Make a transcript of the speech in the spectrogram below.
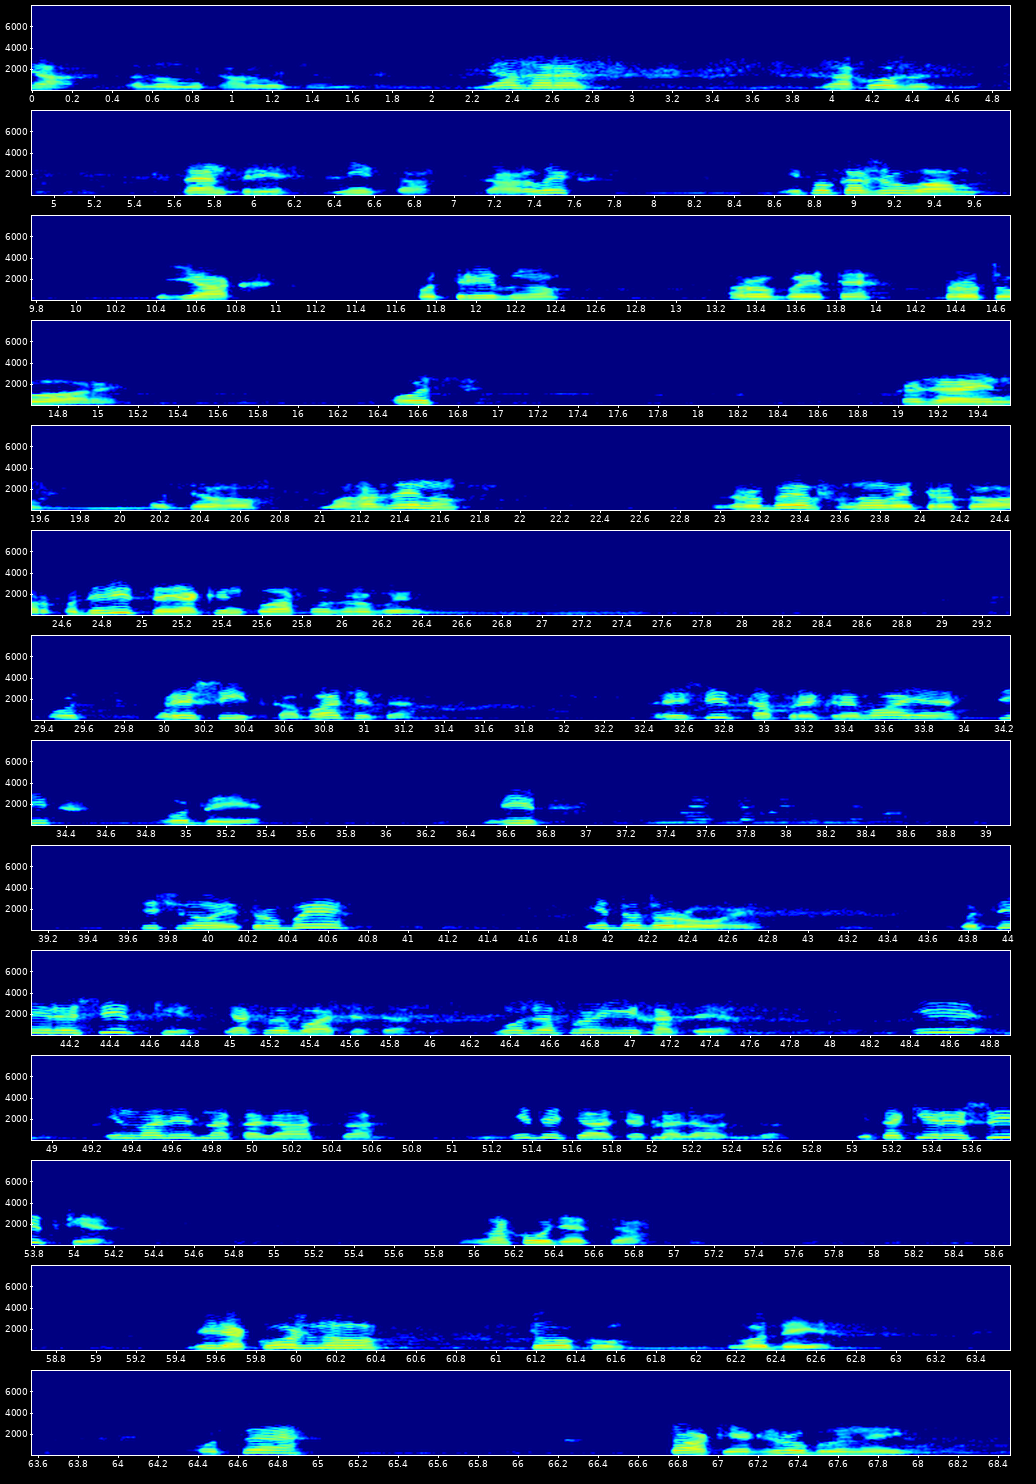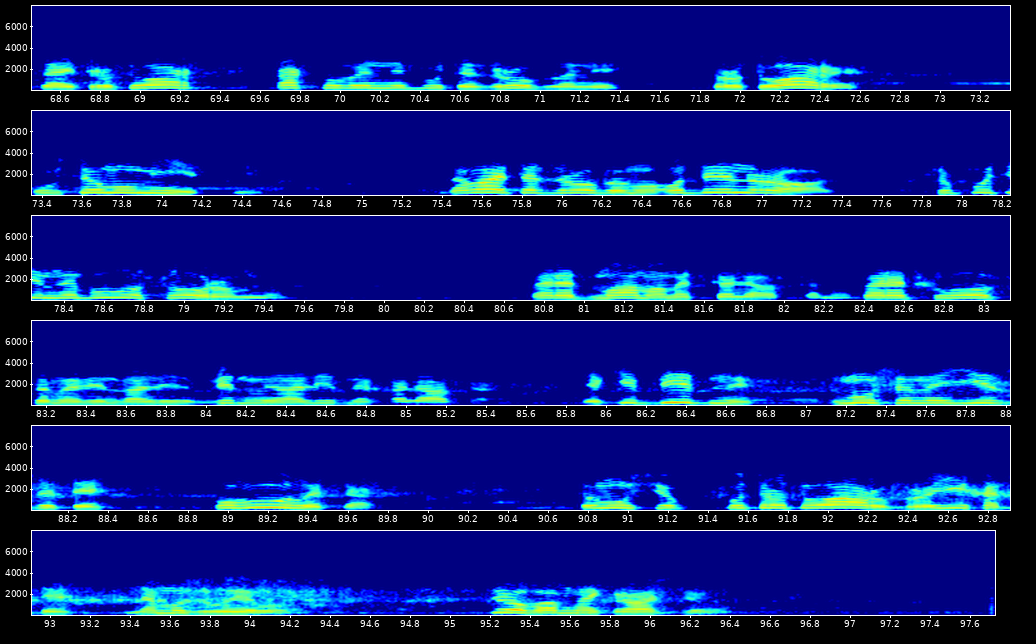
дня, шановні карличани. Я зараз знаходжусь в центрі міста Кагарлик і покажу вам, як потрібно робити тротуари. Ось хазяїн оцього магазину зробив новий тротуар. Подивіться, як він класно зробив. Ось решітка, бачите? Решітка прикриває стік води від стічної труби і до дороги. По цій решітці, як ви бачите, може проїхати і інвалідна коляска, і дитяча коляска. І такі решітки знаходяться біля кожного стоку води. Оце так, як зроблений цей тротуар, так повинні бути зроблені тротуари у всьому місті. Давайте зробимо один раз, щоб потім не було соромно перед мамами з колясками, перед хлопцями в, інвалідних колясках, які бідні змушені їздити по вулицях, тому що по тротуару проїхати неможливо. Всього вам найкращого.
